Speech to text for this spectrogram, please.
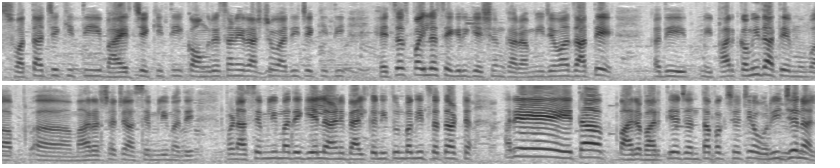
स्वतःचे किती बाहेरचे किती काँग्रेस आणि राष्ट्रवादीचे किती ह्याचंच पहिलं सेग्रिगेशन करा. मी जेव्हा जाते कधी मी फार कमी जाते महाराष्ट्राच्या असेंब्लीमध्ये पण असेंब्लीमध्ये गेलं आणि बॅल्कनीतून बघितलं तर वाटतं अरे येता भार भारतीय जनता पक्षाचे ओरिजिनल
